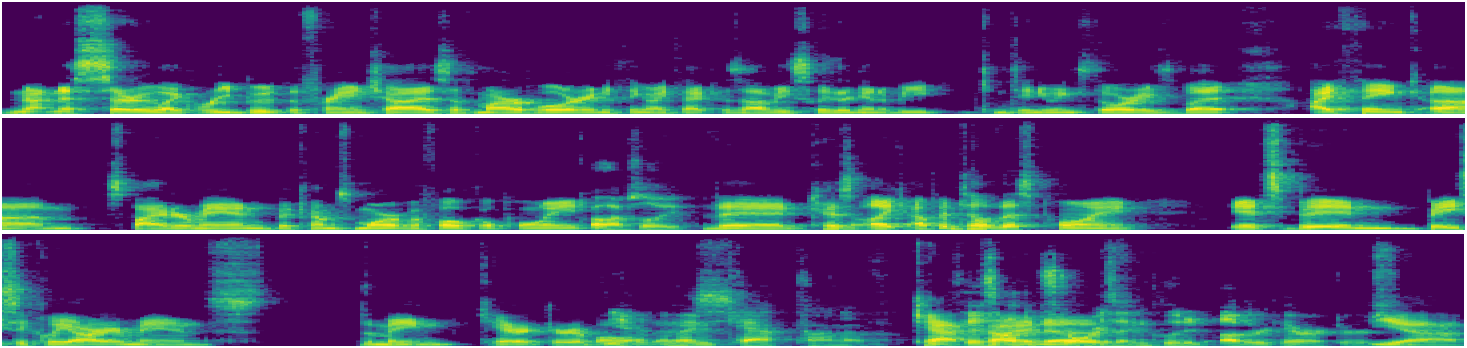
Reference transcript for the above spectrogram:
not necessarily like reboot the franchise of Marvel or anything like that because obviously they're going to be continuing stories, but I think um, Spider Man becomes more of a focal point. Oh, absolutely. than because like up until this point, it's been basically Iron Man's the main character of all Yeah, of and then this. Cap kind of Cap There's kind other of. stories that included other characters. yeah.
